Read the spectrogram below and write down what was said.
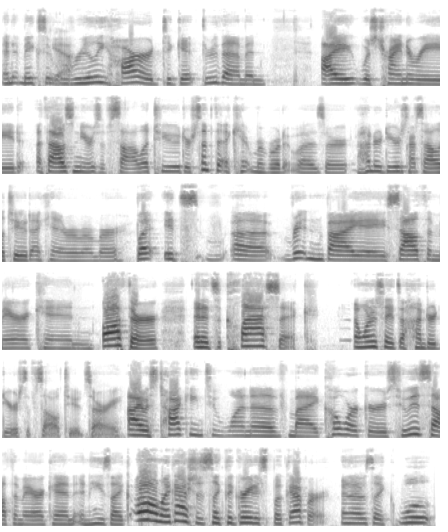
and it makes it Yeah. really hard to get through them and. I was trying to read A Thousand Years of Solitude or something. I can't remember what it was, or A Hundred Years of Solitude. I can't remember. But it's uh, written by a South American author, and it's a classic. I want to say it's A Hundred Years of Solitude. Sorry. I was talking to one of my coworkers who is South American, and he's like, "Oh my gosh, it's like the greatest book ever." And I was like, "Well."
